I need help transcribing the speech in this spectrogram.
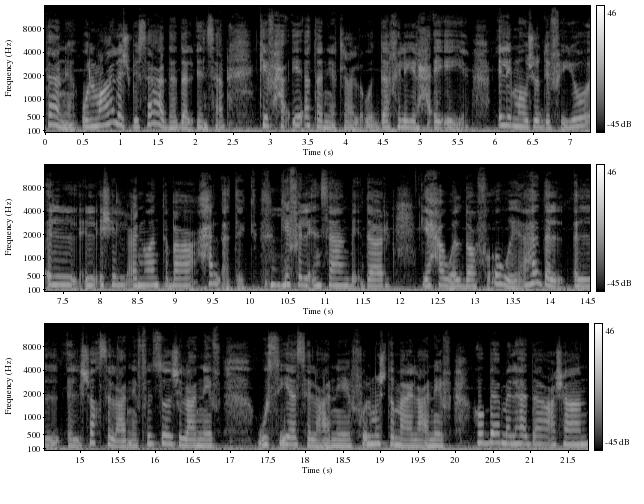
تانية والمعالج بيساعد هذا الإنسان كيف حقيقة يطلع القوة الداخلية الحقيقية اللي موجوده فيه ال- الإشي العنوان تبع حلقتك كيف الإنسان بيقدر يحول ضعفه قوه هذا ال ال الشخص العنيف الزوج العنيف والسياسي العنيف والمجتمع العنيف هو بيعمل هذا عشان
